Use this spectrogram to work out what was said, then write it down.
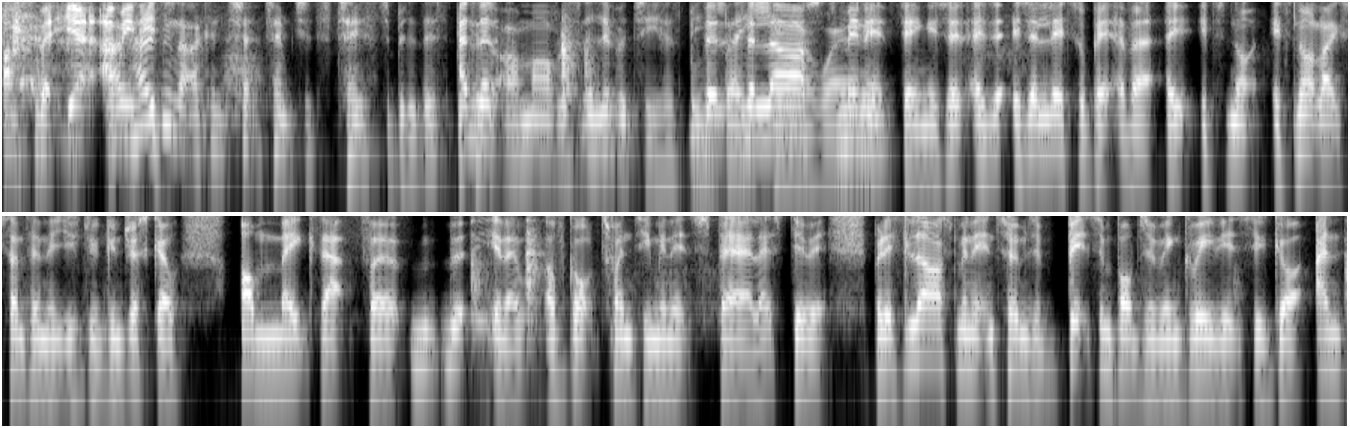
But yeah, I I'm mean, hoping it's, that I can t- tempt you to taste a bit of this because the- our marvelous liberty has been the, baking the last away. minute thing is a, is a is a little bit of a it's not it's not like something that you can can just go I'll make that for you know I've got 20 minutes spare let's do it. But it's last minute in terms of bits and bobs of ingredients you've got. And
